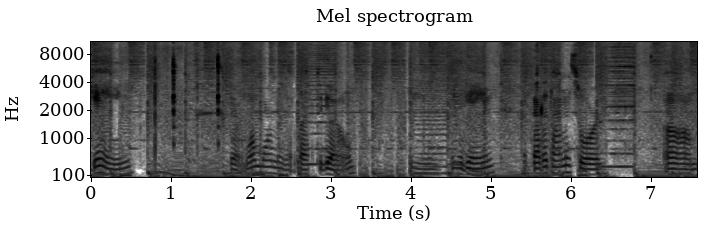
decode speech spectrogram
game. Got one more minute left to go in the, in the game. I've got a diamond sword. Um,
